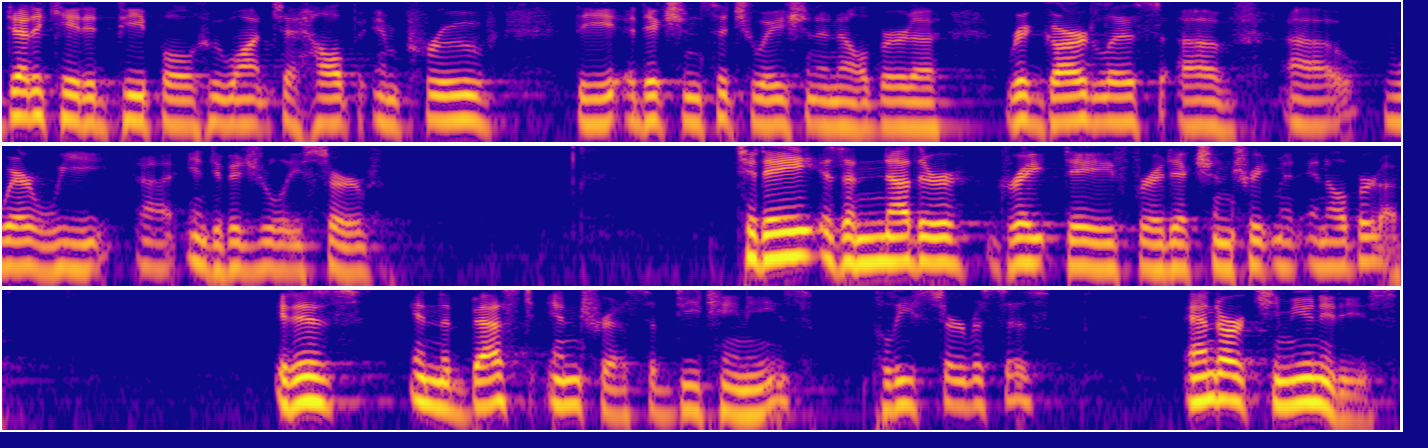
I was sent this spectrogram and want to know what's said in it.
dedicated people who want to help improve the addiction situation in Alberta, regardless of uh, where we uh, individually serve. Today is another great day for addiction treatment in Alberta. It is in the best interests of detainees, police services, and our communities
